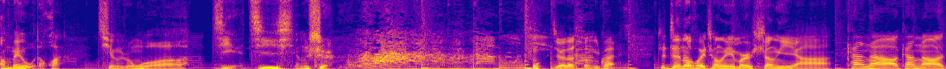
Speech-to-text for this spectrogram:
啊，没有的话，请容我借鸡行事。我觉得很快，这真的会成为一门生意啊！看看啊，看看啊，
